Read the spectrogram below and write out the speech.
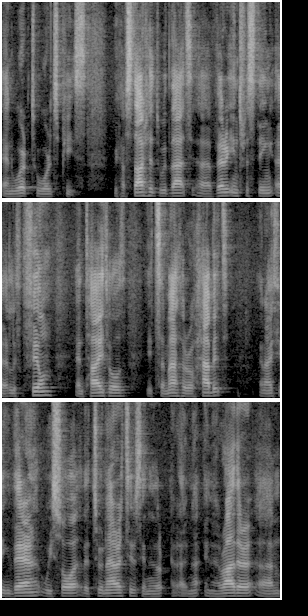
and work towards peace. We have started with that uh, very interesting uh, little film entitled It's a Matter of Habit. And I think there we saw the two narratives in a, in a rather um,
